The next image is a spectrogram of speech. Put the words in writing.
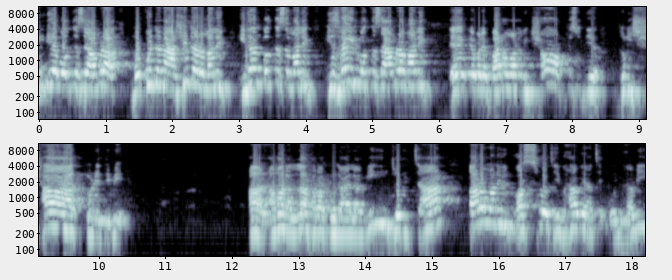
ইন্ডিয়া বলতেছে, আমরা নব্বইটা না আশিটার মালিক। ইরান বলতেছে, মালিক। ইসরায়েল বলতেছে, আমরা মালিক। একেবারে পারমাণবিক সব কিছু দিয়ে দুনিশাত করে দিবে। আর আমার আল্লাহ রাব্বুল আলামিন যদি চান পারমাণবিক অস্ত্র যেভাবে আছে, ওইভাবেই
